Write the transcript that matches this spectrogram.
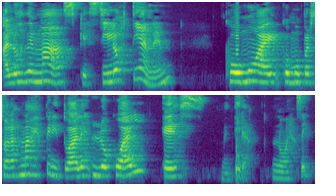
a los demás que sí los tienen como, hay, como personas más espirituales, lo cual es mentira, no es así.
